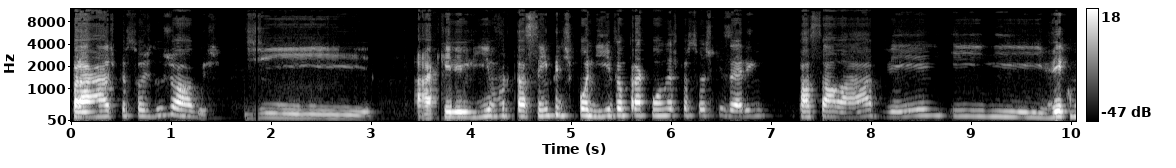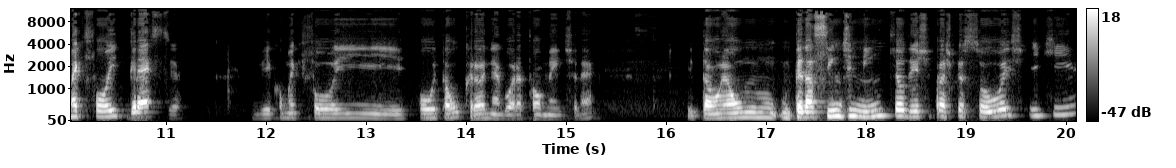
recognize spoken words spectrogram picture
para as pessoas dos jogos. De aquele livro está sempre disponível para quando as pessoas quiserem passar lá, ver e ver como é que foi Grécia, ver como é que foi ou então Ucrânia agora atualmente, né? Então é um, um pedacinho de mim que eu deixo para as pessoas e que,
